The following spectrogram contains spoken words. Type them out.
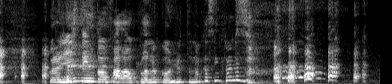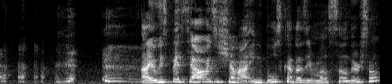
Quando a gente tentou falar o plano conjunto, nunca sincronizou. Aí o especial vai se chamar Em Busca das Irmãs Sanderson.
